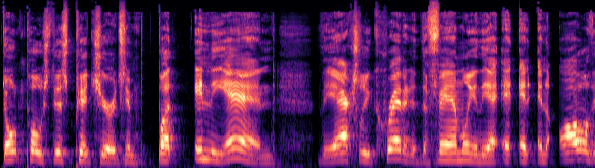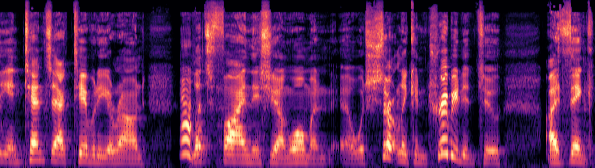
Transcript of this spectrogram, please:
don't post this picture. It's imp- but in the end, they actually credited the family and the and, and all of the intense activity around. Yeah. Let's find this young woman, uh, which certainly contributed to, I think,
